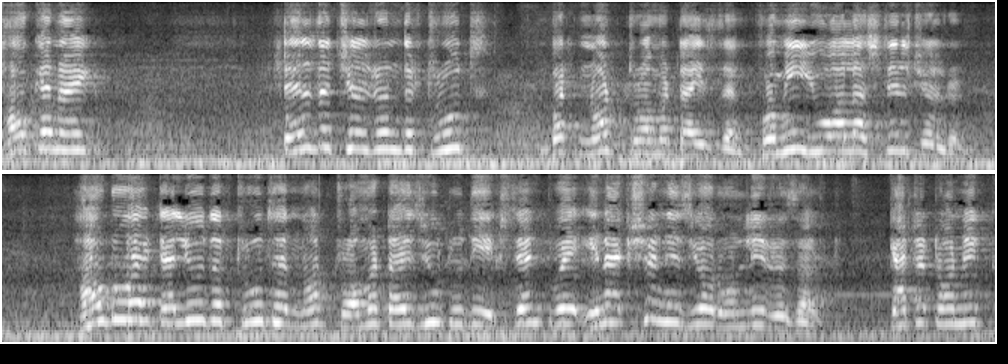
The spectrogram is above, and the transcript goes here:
how can I tell the children the truth but not traumatize them? For me, you all are still children. How do I tell you the truth and not traumatize you to the extent where inaction is your only result? Catatonic,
